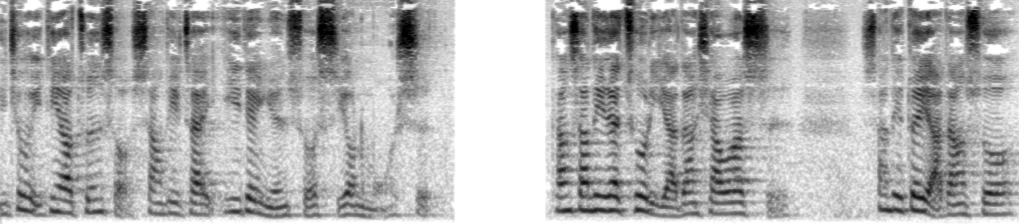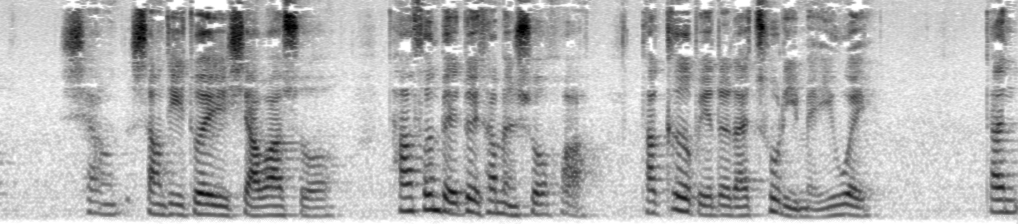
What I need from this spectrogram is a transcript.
你就一定要遵守上帝在伊甸园所使用的模式。当上帝在处理亚当夏娃时，上帝对亚当说：“像上帝对夏娃说，他分别对他们说话，他个别的来处理每一位。”但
